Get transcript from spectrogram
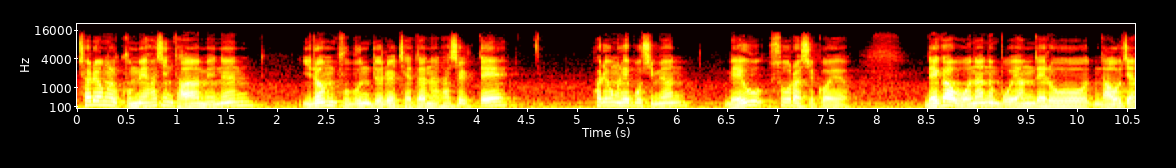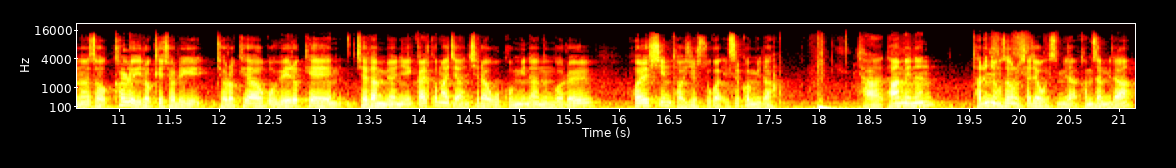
촬영을 구매하신 다음에는 이런 부분들을 재단을 하실 때 활용을 해보시면 매우 수월하실 거예요. 내가 원하는 모양대로 나오지 않아서 칼로 이렇게 저리, 저렇게 하고 왜 이렇게 재단면이 깔끔하지 않지라고 고민하는 거를 훨씬 더실 수가 있을 겁니다. 자, 다음에는 다른 영상으로 찾아오겠습니다. 감사합니다.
